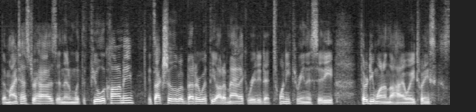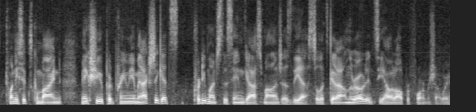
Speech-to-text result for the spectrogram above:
that my tester has. And then with the fuel economy, it's actually a little bit better with the automatic, rated at 23 in the city, 31 on the highway, 26, 26 combined. Make sure you put premium. It actually gets pretty much the same gas mileage as the S. So let's get out on the road and see how it all performs, shall we?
